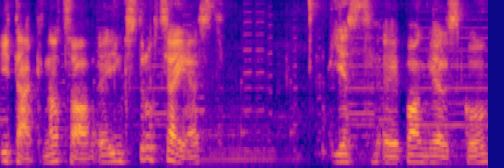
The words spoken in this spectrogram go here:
I tak, no co, y, instrukcja jest. Jest y, po angielsku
